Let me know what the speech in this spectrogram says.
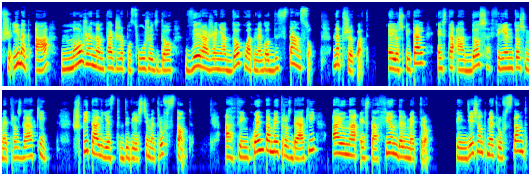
Przyimek a może nam także posłużyć do wyrażenia dokładnego dystansu. Na przykład El hospital está a 200 metros de aquí. Szpital jest 200 metrów stąd. A 50 metros de aquí hay una estación del metro. 50 metrów stąd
